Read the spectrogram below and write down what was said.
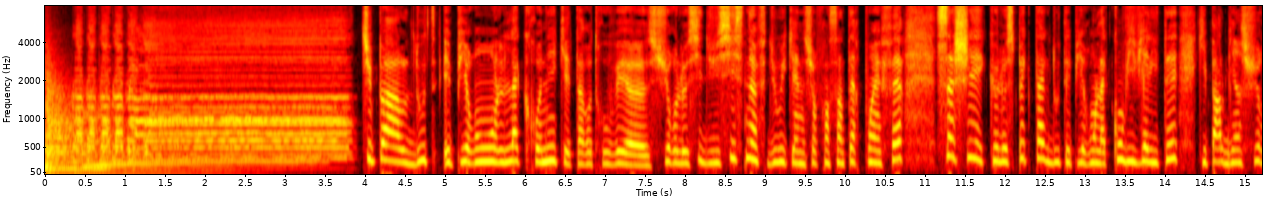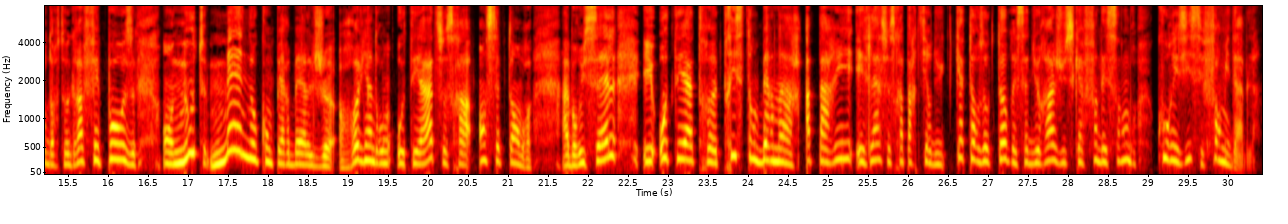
Tu parles d'août et Piron. La chronique est à retrouver euh, sur le site du 6-9 du week-end sur franceinter.fr. Sachez que le spectacle d'août et Piron, la convivialité, qui parle bien sûr d'orthographe, fait pause en août, mais nos compères belges reviendront au théâtre. Ce sera en septembre à Bruxelles et au théâtre Tristan Bernard à Paris. Et là, ce sera à partir du 14 octobre et ça durera jusqu'à fin décembre. Courez-y, c'est formidable.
